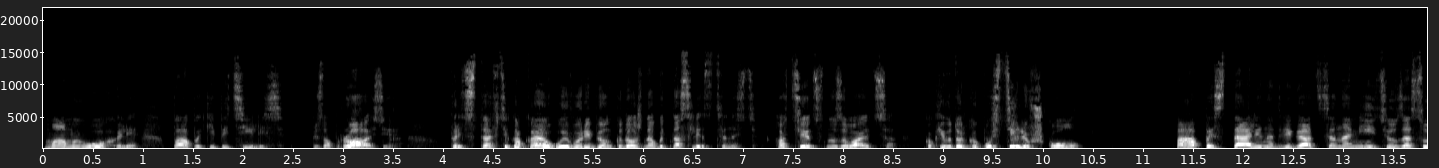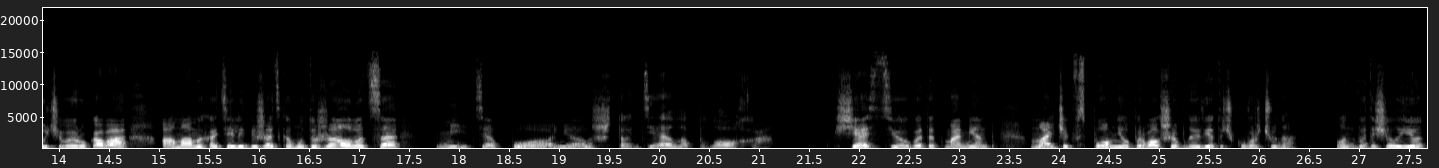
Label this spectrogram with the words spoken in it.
Мамы охали, папы кипятились. «Безобразие! Представьте, какая у его ребенка должна быть наследственность. Отец называется. Как его только пустили в школу. Папы стали надвигаться на Митю, засучивая рукава, а мамы хотели бежать кому-то жаловаться. Митя понял, что дело плохо. К счастью, в этот момент мальчик вспомнил про волшебную веточку ворчуна. Он вытащил ее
